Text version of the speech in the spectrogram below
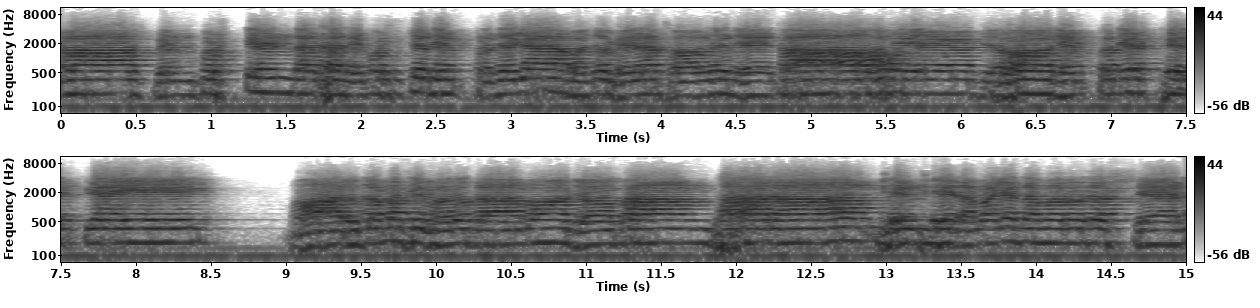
एवास्मिन् पुष्ट्यम् दधति पुष्यति प्रजया वचुभिरसोजेताहुरेर्जहोति प्रतिष्ठित्यै मारुतमसि मरुतामो जोपाम् धाराम्भिर्भिरमयतमरुदस्येन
